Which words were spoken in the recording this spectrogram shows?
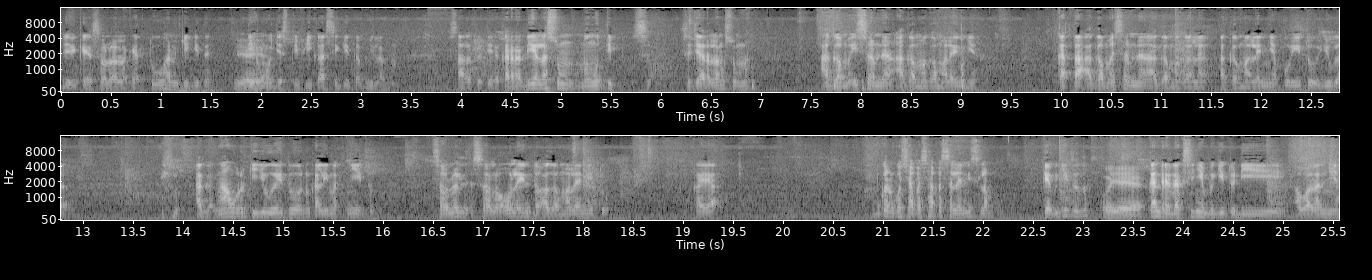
jadi kayak seolah-olah kayak Tuhan kayak gitu. Iya, dia iya. mau justifikasi kita bilang salah atau tidak. Karena dia langsung mengutip se- secara langsung nah, agama Islam dan agama-agama lainnya. Kata agama Islam dan agama agama lainnya pun itu juga. Agak ngawur ki juga itu kalimatnya itu. Seolah seolah-olah itu agama lain itu kayak bukan kok siapa-siapa selain Islam. Kayak begitu tuh. Oh iya, iya. kan redaksinya begitu di awalannya.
